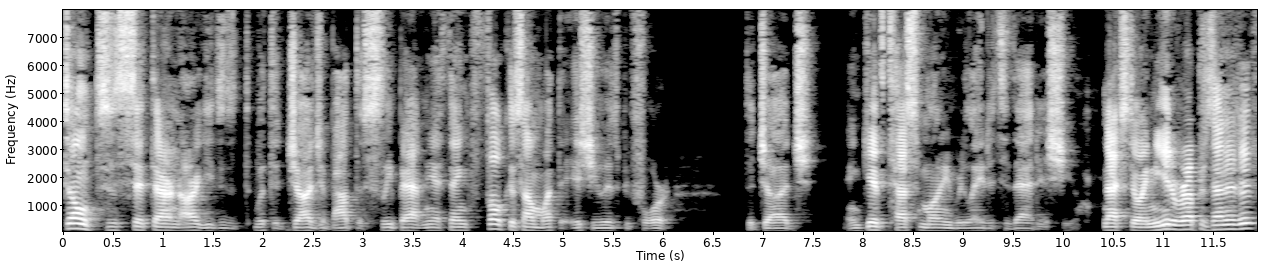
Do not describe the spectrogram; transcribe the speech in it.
don't just sit there and argue with the judge about the sleep apnea thing. Focus on what the issue is before the judge and give testimony related to that issue. Next, do I need a representative?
